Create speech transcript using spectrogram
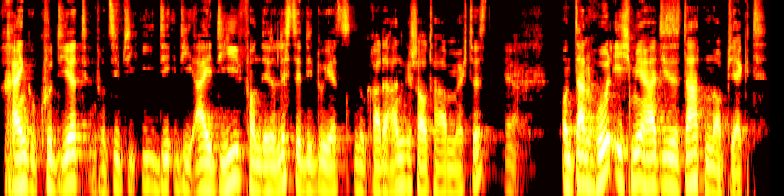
reingekodiert, im Prinzip die, ID, die ID von der Liste, die du jetzt nur gerade angeschaut haben möchtest. Ja. Und dann hole ich mir halt dieses Datenobjekt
